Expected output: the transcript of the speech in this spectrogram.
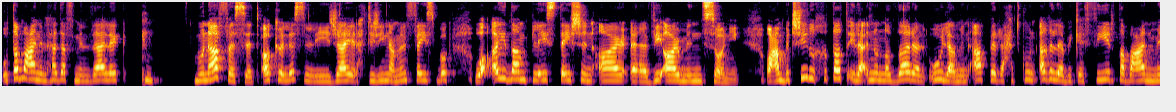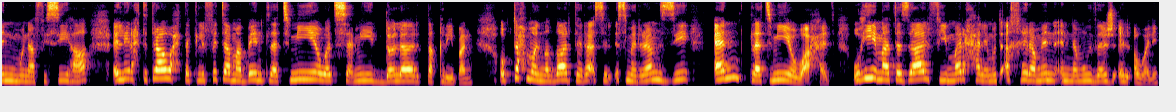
وطبعا الهدف من ذلك منافسة Oculus اللي جاي رح تجينا من فيسبوك وأيضا PlayStation VR من سوني وعم بتشير الخطط إلى إنه النظارة الأولى من ابل رح تكون أغلى بكثير طبعا من منافسيها اللي رح تتراوح تكلفتها ما بين 300 و 900 دولار تقريبا. وبتحمل نظارة الرأس الاسم الرمزي N 301 وهي ما تزال في مرحلة متأخرة من النموذج الأولي.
